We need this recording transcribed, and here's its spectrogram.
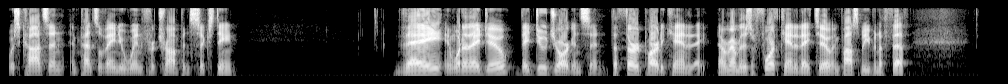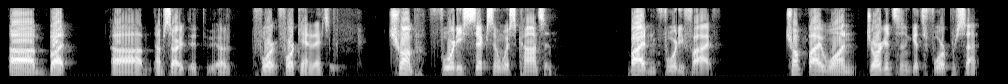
Wisconsin, and Pennsylvania win for Trump in 16. They, and what do they do? They do Jorgensen, the third party candidate. Now remember, there's a fourth candidate too, and possibly even a fifth. Uh, but, um, I'm sorry, uh, four, four candidates. Trump 46 in Wisconsin. Biden 45. Trump by 1. Jorgensen gets 4%.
